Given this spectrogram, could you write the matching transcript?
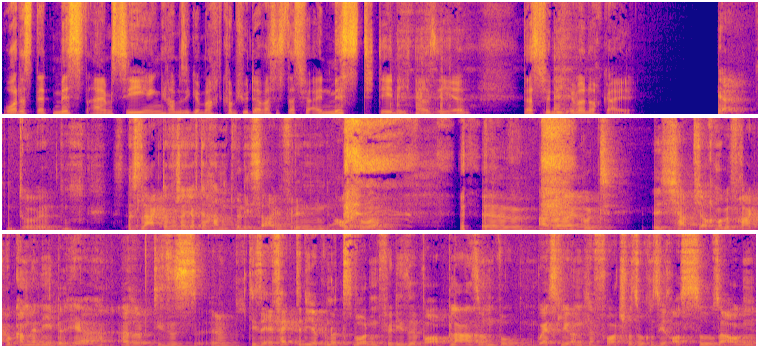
What is that mist I'm seeing? Haben sie gemacht. Computer, was ist das für ein Mist, den ich da sehe? Das finde ich immer noch geil. Ja, du, es lag da wahrscheinlich auf der Hand, würde ich sagen, für den Autor. äh, aber gut, ich habe mich auch mal gefragt, wo kam der Nebel her? Also dieses, äh, diese Effekte, die ja benutzt wurden für diese Warpblase und wo Wesley und LaForge versuchen, sie rauszusaugen,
